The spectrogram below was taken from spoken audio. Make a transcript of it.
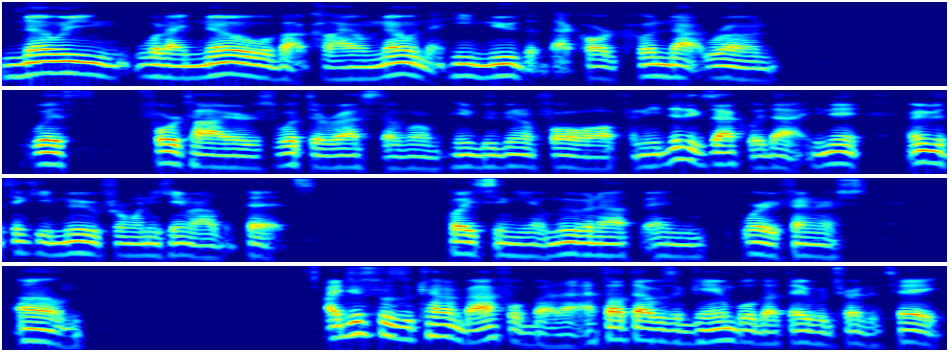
knowing what I know about Kyle, knowing that he knew that that car could not run with four tires with the rest of them. He was going to fall off, and he did exactly that. He didn't. I don't even think he moved from when he came out of the pits, placing you know moving up and where he finished. Um, I just was kind of baffled by that. I thought that was a gamble that they would try to take,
